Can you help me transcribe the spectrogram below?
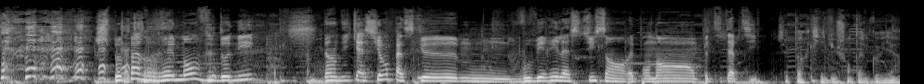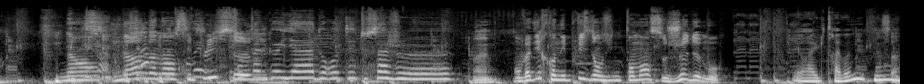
Je peux pas vraiment vous donner d'indications parce que hum, vous verrez l'astuce en répondant petit à petit. J'ai peur qu'il y ait du Chantal Goya. Non, non, non, non, c'est plus. euh, Chantal Goya, Dorothée, tout ça, je. Ouais. on va dire qu'on est plus dans une tendance jeu de mots. Il y aura Ultra Vomit, non? Ça.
